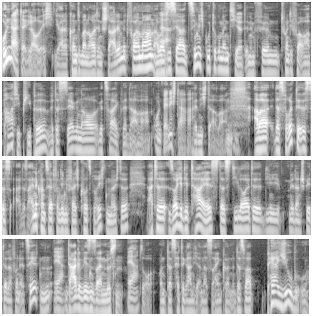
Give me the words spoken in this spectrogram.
Hunderte, glaube ich. Ja, da könnte man heute ein Stadion mit voll machen, aber ja. es ist ja ziemlich gut dokumentiert. In dem Film 24 Hour Party People wird das sehr genau gezeigt, wer da war. Und wer nicht da war. Wer nicht da war. Mhm. Aber das Verrückte ist, dass das eine Konzert, von dem ich vielleicht ich kurz berichten möchte, hatte solche Details, dass die Leute, die mir dann später davon erzählten, ja. da gewesen sein müssen. Ja. So. Und das hätte gar nicht anders sein können. Und das war Per Jubu.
